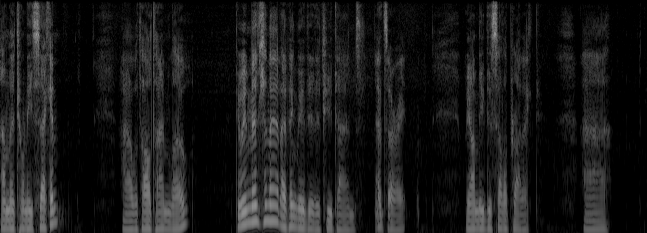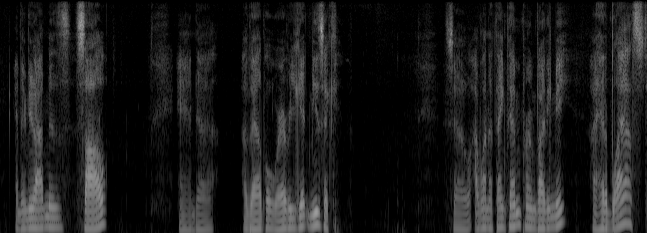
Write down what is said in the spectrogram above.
on the 22nd uh, with All Time Low. Did we mention that? I think they did a few times. That's all right. We all need to sell a product. Uh, and their new album is Sol. And uh, available wherever you get music. So I want to thank them for inviting me. I had a blast.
